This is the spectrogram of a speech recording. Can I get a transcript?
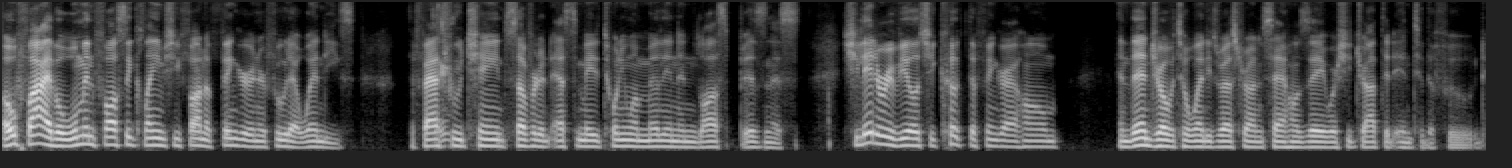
05, a woman falsely claimed she found a finger in her food at Wendy's. The fast food chain suffered an estimated 21 million in lost business. She later revealed she cooked the finger at home and then drove it to Wendy's restaurant in San Jose where she dropped it into the food.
